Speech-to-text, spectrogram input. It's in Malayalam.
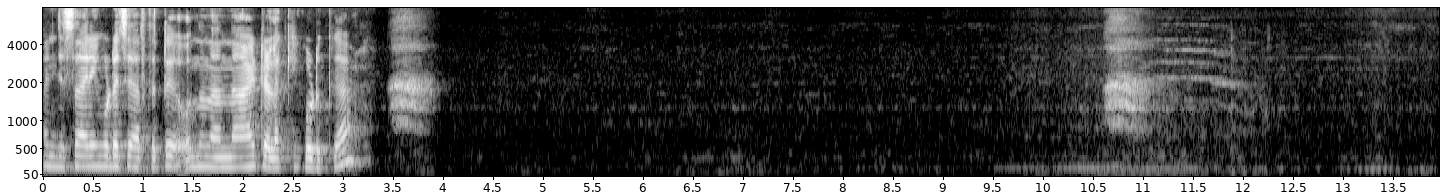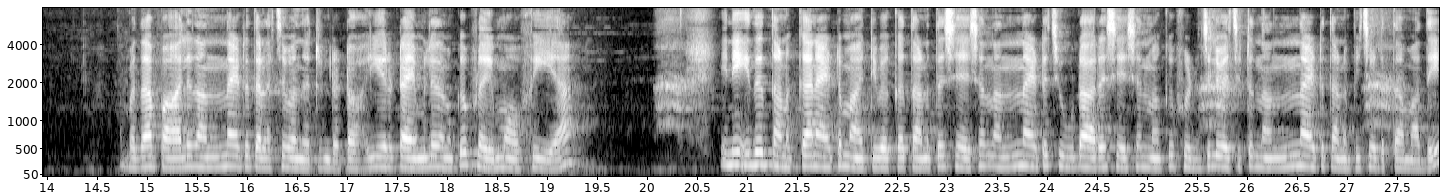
പഞ്ചസാരയും കൂടെ ചേർത്തിട്ട് ഒന്ന് നന്നായിട്ട് ഇളക്കി കൊടുക്കുക. അപ്പോൾ ഇതാ പാൽ നന്നായിട്ട് തിളച്ച് വന്നിട്ടുണ്ട് കേട്ടോ ഈ ഒരു ടൈമിൽ നമുക്ക് ഫ്ലെയിം ഓഫ് ചെയ്യാം. ഇനി ഇത് തണുക്കാനായിട്ട് മാറ്റി വെക്കുക തണുത്ത ശേഷം നന്നായിട്ട് ചൂടാറിയ ശേഷം നമുക്ക് ഫ്രിഡ്ജിൽ വെച്ചിട്ട് നന്നായിട്ട് തണുപ്പിച്ചെടുത്താൽ മതി.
